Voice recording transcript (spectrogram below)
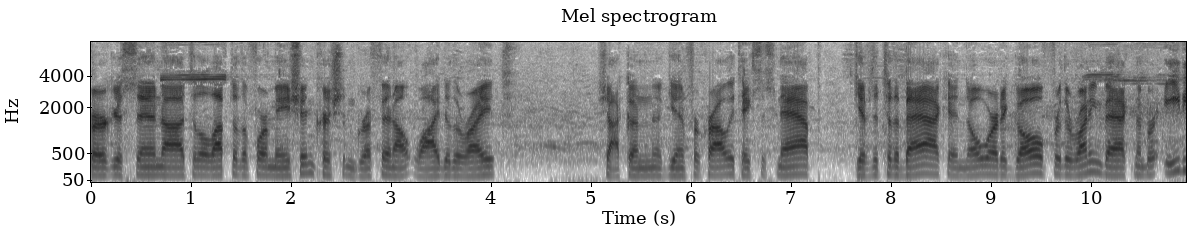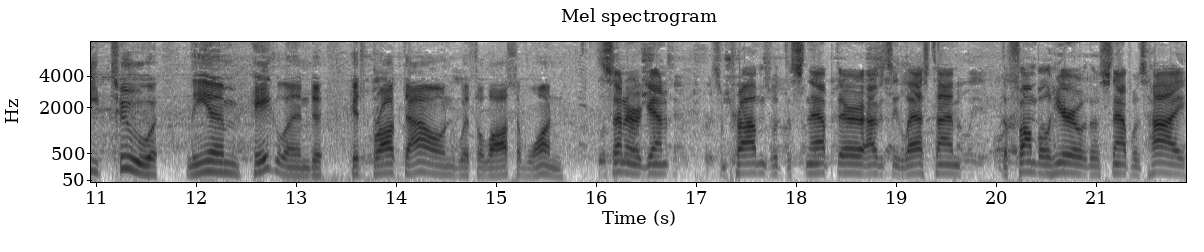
Ferguson uh, to the left of the formation. Christian Griffin out wide to the right. Shotgun again for Crowley. Takes the snap, gives it to the back, and nowhere to go for the running back. Number 82, Liam Hageland, gets brought down with a loss of one. Center again, some problems with the snap there. Obviously, last time the fumble here, the snap was high.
